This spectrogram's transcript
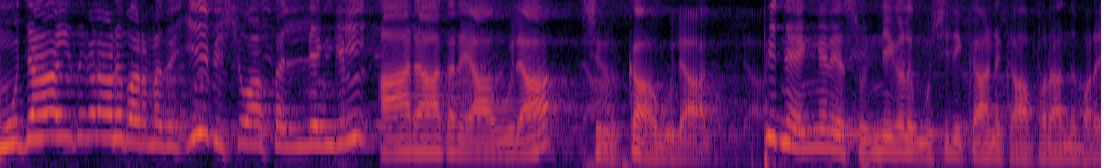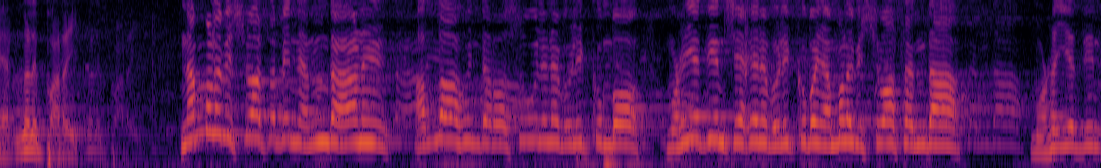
മുജാഹിദുകളാണ് പറഞ്ഞത് ഈ വിശ്വാസം ഇല്ലെങ്കിൽ ആരാധനയാവൂല ശിർക്കാവൂല. പിന്നെ എങ്ങനെ സുന്നികൾ മുഷിരിക്കാണ് കാഫറ എന്ന് പറയാം. നിങ്ങൾ പറയും. നമ്മളെ വിശ്വാസം പിന്നെ എന്താണ്? അള്ളാഹുവിന്റെ റസൂലിനെ വിളിക്കുമ്പോ മുഹയ്യദ്ദീൻ ഷേഖിനെ വിളിക്കുമ്പോ നമ്മളെ വിശ്വാസം എന്താ? മൊഹീദ്ദീൻ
